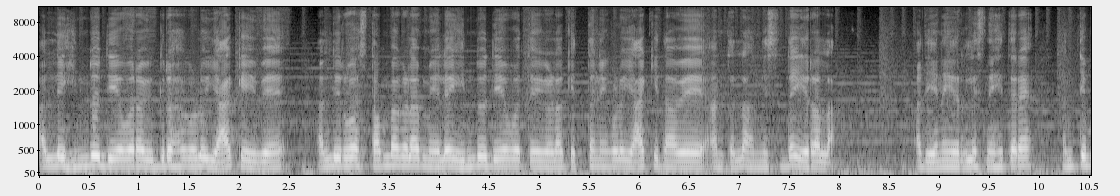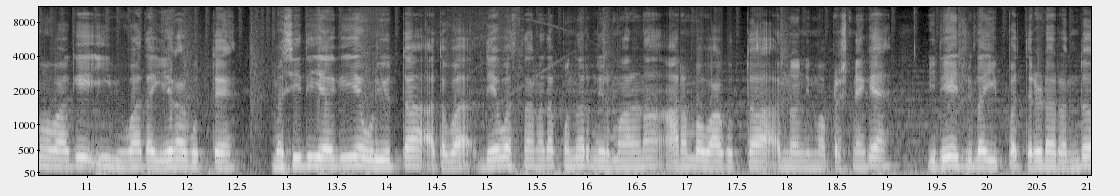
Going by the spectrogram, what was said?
ಅಲ್ಲಿ ಹಿಂದೂ ದೇವರ ವಿಗ್ರಹಗಳು ಯಾಕೆ ಇವೆ ಅಲ್ಲಿರುವ ಸ್ತಂಭಗಳ ಮೇಲೆ ಹಿಂದೂ ದೇವತೆಗಳ ಕೆತ್ತನೆಗಳು ಯಾಕಿದ್ದಾವೆ ಅಂತೆಲ್ಲ ಅನ್ನಿಸದೇ ಇರಲ್ಲ. ಅದೇನೇ ಇರಲಿ ಸ್ನೇಹಿತರೆ, ಅಂತಿಮವಾಗಿ ಈ ವಿವಾದ ಏನಾಗುತ್ತೆ? ಮಸೀದಿಯಾಗಿಯೇ ಉಳಿಯುತ್ತಾ ಅಥವಾ ದೇವಸ್ಥಾನದ ಪುನರ್ನಿರ್ಮಾಣ ಆರಂಭವಾಗುತ್ತಾ ಅನ್ನೋ ನಿಮ್ಮ ಪ್ರಶ್ನೆಗೆ ಇದೇ ಜುಲೈ ಇಪ್ಪತ್ತೆರಡರಂದು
